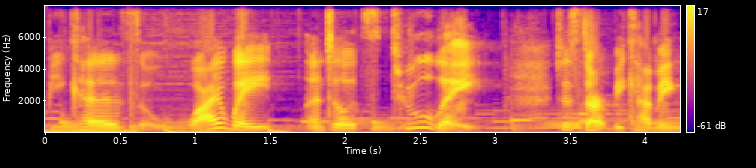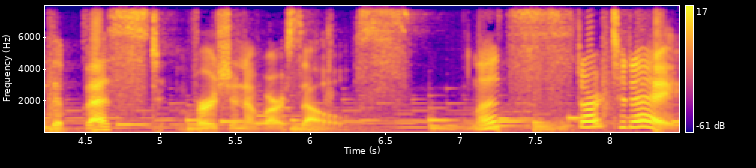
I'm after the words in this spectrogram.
Because why wait until it's too late to start becoming the best version of ourselves? Let's start today.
